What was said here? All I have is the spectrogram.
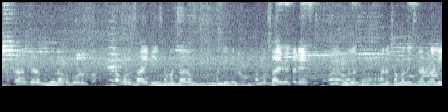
రక్తదానం చేయడం ముందుకు రాకపోవడంతో తమ్ముడు సాయికి సమాచారం అందింది. సాయి వెంటనే ఆయనకు సంబంధించినటువంటి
